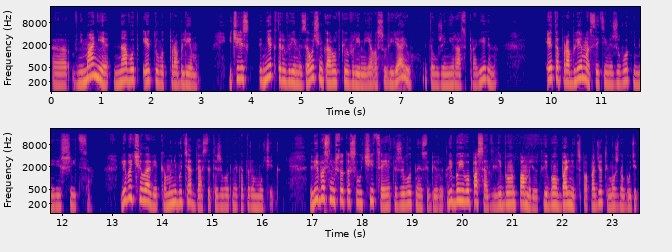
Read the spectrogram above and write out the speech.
э, внимание на вот эту вот проблему – и через некоторое время, за очень короткое время, я вас уверяю, это уже не раз проверено, эта проблема с этими животными решится. Либо человек кому-нибудь отдаст это животное, которое мучает, либо с ним что-то случится, и это животное заберут, либо его посадят, либо он помрет, либо он в больницу попадет, и можно будет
